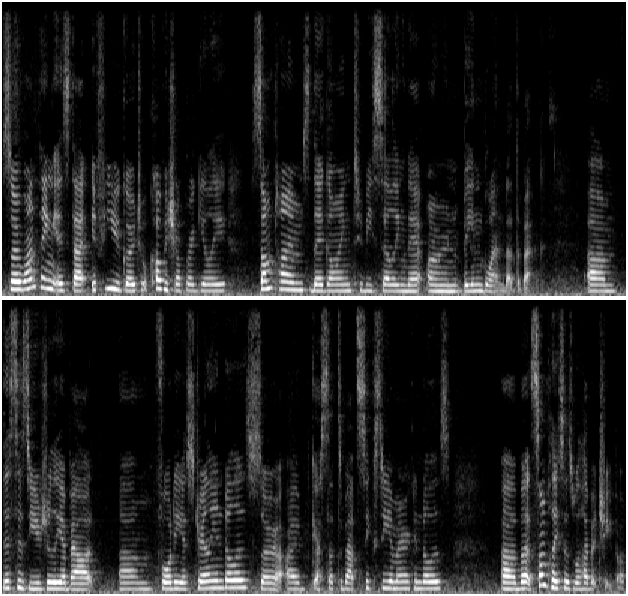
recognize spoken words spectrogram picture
So, one thing is that if you go to a coffee shop regularly, sometimes they're going to be selling their own bean blend at the back. Um, this is usually about um, 40 Australian dollars, so I guess that's about 60 American dollars. Uh, but some places will have it cheaper.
